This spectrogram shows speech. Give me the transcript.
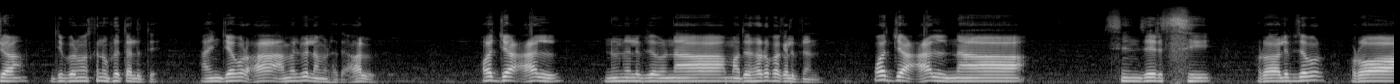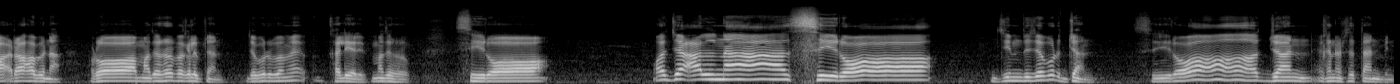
যা জিব্বার মাঝখানে উঠে তালুতে। আইন জাবর আ, আমেল বেল আমের সাথে, আল। অজা আল, নুন আলিফ যাবর না, মাদের হরফ একালিফ যান অজা আল না, সিনজের সি, র আলিফ যাবর র, রা হবে না। র মাদের হরফ একালিপ টান জবর বামে খালি আলিফ মাদের হরফ। সির অজা আলনা সির, জিম দি জবর জান। সির, জান, এখানে আসছে তানবিন।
